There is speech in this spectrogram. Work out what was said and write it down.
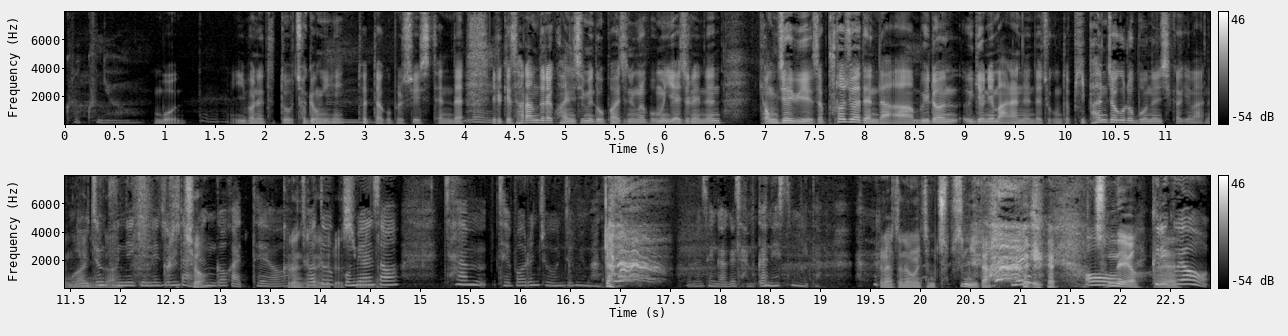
그렇군요. 뭐 이번에도 또 적용이 음. 됐다고 볼 수 있을 텐데 네. 이렇게 사람들의 관심이 높아지는 걸 보면 예전에는 경제 위에서 풀어줘야 된다 음. 뭐 이런 의견이 많았는데 조금 더 비판적으로 보는 시각이 많은 거 요즘 아닌가? 분위기는 좀 그렇죠. 다른 것 같아요. 그런 생각이 저도 들었습니다. 보면서 참 재벌은 좋은 점이 많다. 이런 생각을 잠깐 했습니다. 그나저나 오늘 참 춥습니다. 네. 어, 춥네요. 그리고요,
